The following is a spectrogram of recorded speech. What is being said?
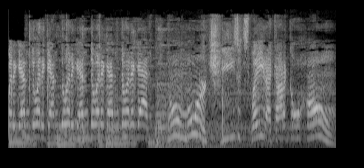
Again, do it again, do it again, do it again, do it again. No more, cheese. It's late. I gotta go home.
